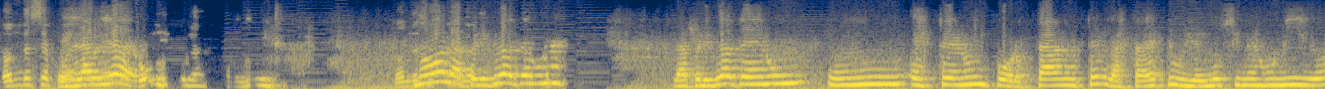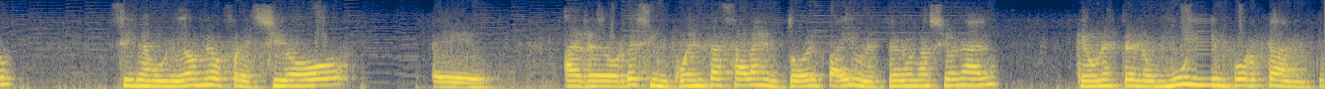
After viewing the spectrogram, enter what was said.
¿Dónde se puede es la vida de película? No, la película tiene una la película tiene un, estreno importante, la está distribuyendo Cines Unidos. Cines Unidos me ofreció eh, alrededor de 50 salas en todo el país, un estreno nacional, que es un estreno muy importante.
